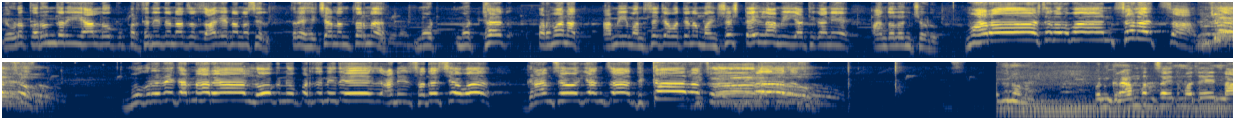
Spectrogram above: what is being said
एवढं करून जरी ह्या लोकप्रतिनिधींना जर जाग येणार नसेल तर ह्याच्यानंतरनं मोठ मोठ्या प्रमाणात आम्ही मनसेच्या वतीनं मनसे स्टाईलनं आम्ही या ठिकाणी आंदोलन छेडू. महाराष्ट्र निर्माण सणाचा. मुगरणी करणाऱ्या लोकप्रतिनिधी आणि सदस्य व ग्रामसेवक यांचा धिक्कार असो. आलो पण ग्रामपंचायतमध्ये ना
